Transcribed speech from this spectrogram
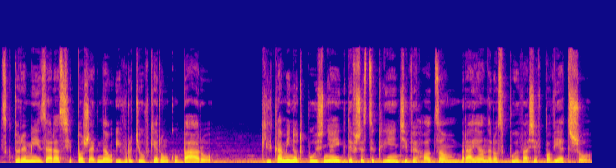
z którymi zaraz się pożegnał i wrócił w kierunku baru. Kilka minut później, gdy wszyscy klienci wychodzą, Brian rozpływa się w powietrzu.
